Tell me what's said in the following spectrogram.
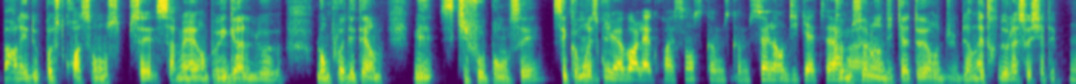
parler de post-croissance. Ça met un peu égal l'emploi des termes. Mais ce qu'il faut penser, c'est comment est-ce qu'on... peut avoir la croissance comme, comme seul indicateur. Comme seul euh, indicateur du bien-être de la société. Mm.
